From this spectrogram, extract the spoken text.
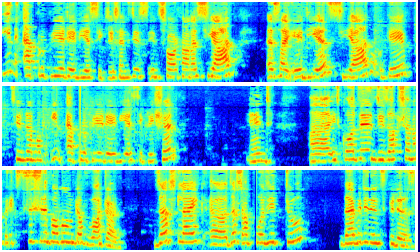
inappropriate ADS secretion. It is in short known as SIAD, S-I-A-D-S, SIAD, okay? Syndrome of inappropriate ADS secretion. And uh, it causes resorption of excessive amount of water. Just like, uh, just opposite to diabetes insipidus.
